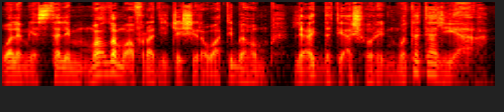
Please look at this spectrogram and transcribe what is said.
ولم يستلم معظم أفراد الجيش رواتبهم لعدة أشهر متتالية.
